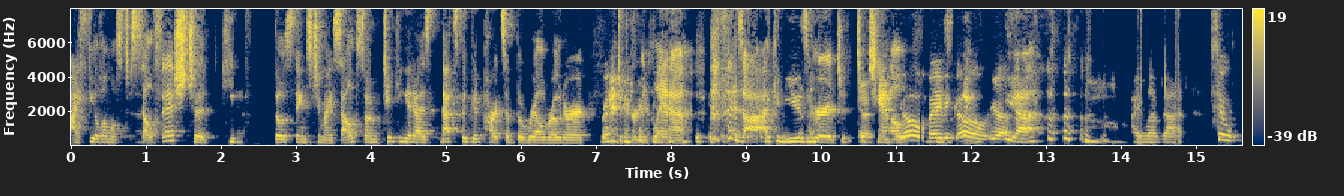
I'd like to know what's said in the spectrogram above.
I feel almost selfish to keep those things to myself. So I'm taking it as that's the good parts of the railroader right. determined Lana. I, can use her to, to channel. Go, baby, go. Yeah. Yeah. I love that. So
